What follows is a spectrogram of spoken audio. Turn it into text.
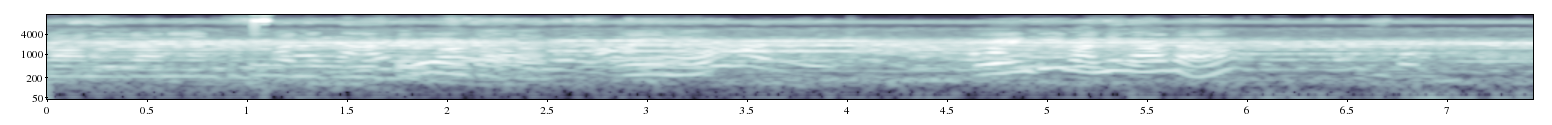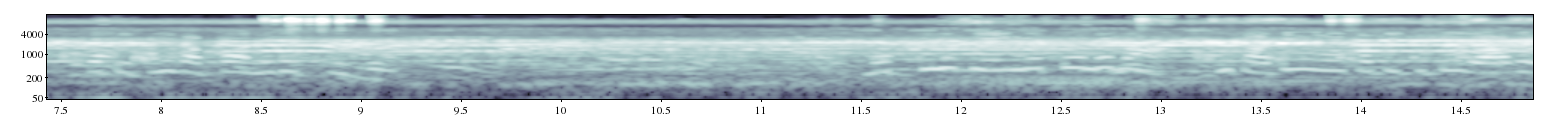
రాని రాని అనుకుంటే ఇవన్నీ ఎక్కడ ఏం కథ ఏమో ఏంటి? ఇవన్నీ కాదా? ఒక తిట్లు తప్ప అన్ని తెచ్చింది ముక్కులు సేమ్ నా. ఒకటి అటు ఒకటి ఇటు కాదు.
